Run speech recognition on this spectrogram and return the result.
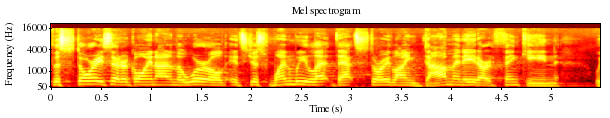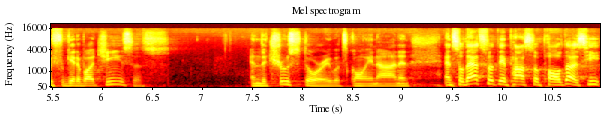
the stories that are going on in the world. It's just when we let that storyline dominate our thinking, we forget about Jesus. and the true story, what's going on. And, and so that's what the Apostle Paul does. He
